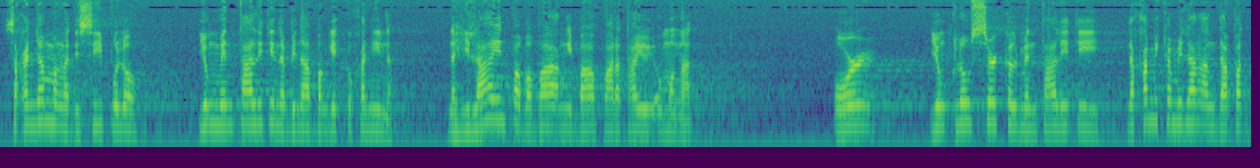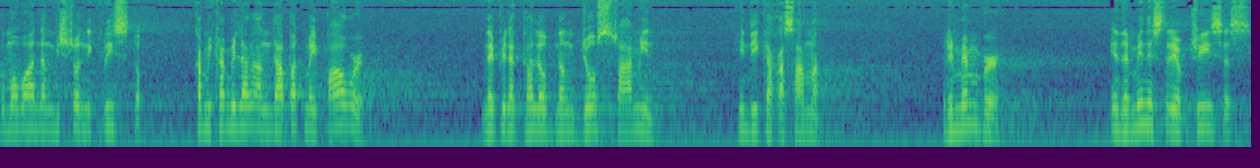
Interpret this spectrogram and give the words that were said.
sa kanyang mga disipulo yung mentality na binabanggit ko kanina na hilain pababa ang iba para tayo'y umangat. Or yung close circle mentality na kami-kami lang ang dapat gumawa ng misyon ni Kristo. Kami-kami lang ang dapat may power na pinagkalob ng Diyos sa amin. Hindi ka kasama. Remember, in the ministry of Jesus,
